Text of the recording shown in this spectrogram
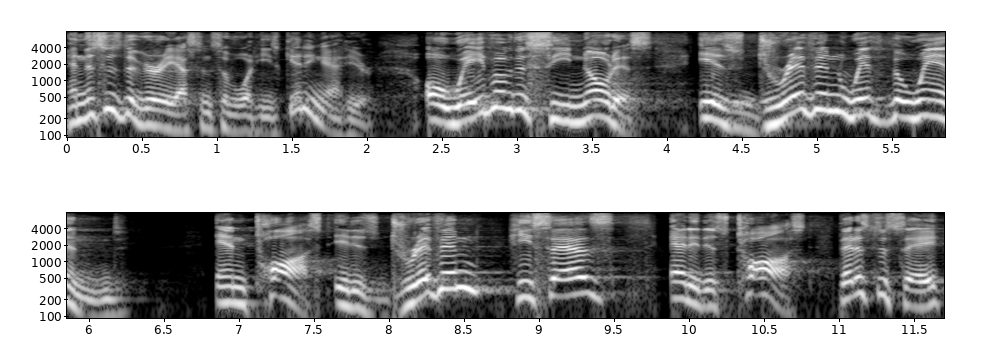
And this is the very essence of what he's getting at here. A wave of the sea, notice, is driven with the wind and tossed. It is driven, he says, and it is tossed. That is to say,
